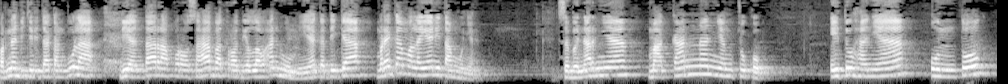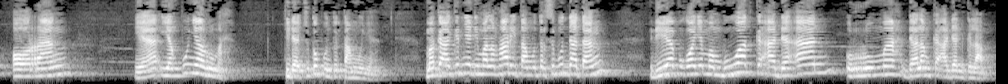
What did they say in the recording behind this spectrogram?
Pernah diceritakan pula di antara para sahabat radhiyallahu anhum ya ketika mereka melayani tamunya. Sebenarnya makanan yang cukup itu hanya untuk orang ya yang punya rumah. Tidak cukup untuk tamunya. Maka akhirnya di malam hari tamu tersebut datang, dia pokoknya membuat keadaan rumah dalam keadaan gelap.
